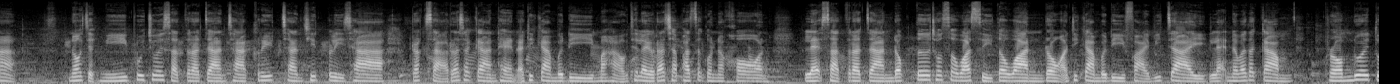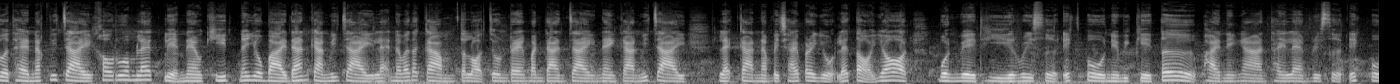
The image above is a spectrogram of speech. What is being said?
าก นอกจากนี้ผู้ช่วยศาสตราจารย์ชาคริตชานชิตปรีชา รักษาราชการแทนอธิการบดี มหาวิทยาลัยราชภัฏสกลนคร และศาสตราจารย์ ดร ทศวรรษศรีตะวัน รองอธิการบดีฝ่ายวิจัย และนวัตกรรม พร้อมด้วยตัวแทนนักวิจัยเข้าร่วมแลกเปลี่ยนแนวคิด นโยบายด้านการวิจัย และนวัตกรรม ตลอดจนแรงบันดาลใจในการวิจัย และการนำไปใช้ประโยชน์และต่อยอด บนเวที Research Expo Navigator ภายในงาน Thailand Research Expo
